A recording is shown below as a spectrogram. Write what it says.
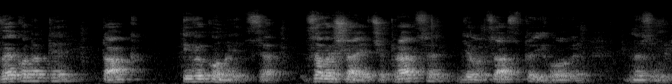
виконати так і виконується, завершаючи праця діло царства Єгови на землі.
